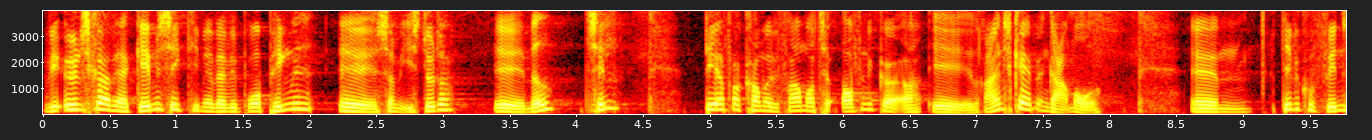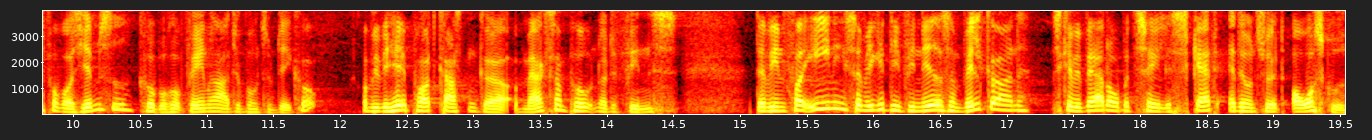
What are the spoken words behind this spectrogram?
Vi ønsker at være gennemsigtige med, hvad vi bruger pengene, øh, som I støtter øh, med, til. Derfor kommer vi frem til at offentliggøre øh, et regnskab en gang om året. Øhm, det vil kunne findes på vores hjemmeside, kbhfanradio.dk, og vi vil her i podcasten gøre opmærksom på, når det findes. Da vi er en forening, som ikke er defineret som velgørende, skal vi hvert år betale skat af det eventuelt overskud.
